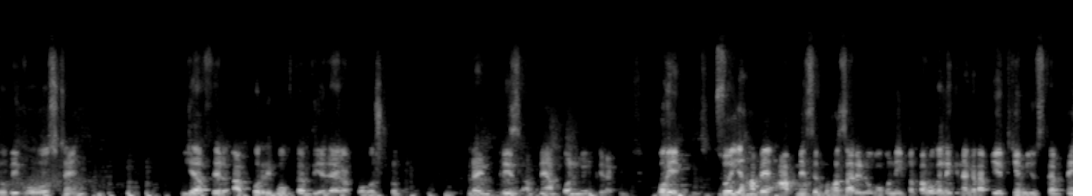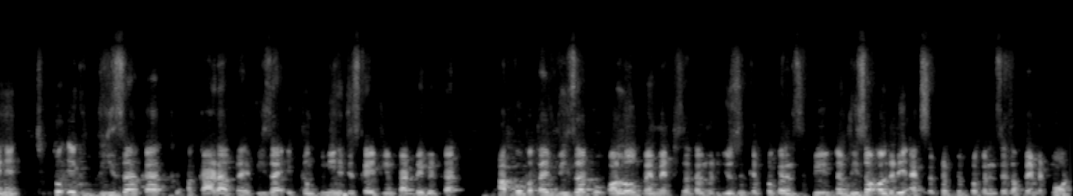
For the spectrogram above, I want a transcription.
जो भी को होस्ट हैं, या फिर आपको रिमूव कर दिया जाएगा को होस्ट को राइट प्लीज़ अपने आप को अनम्यूट की रखें। ओके सो यहाँ पे आप में से बहुत सारे लोगों को नहीं पता होगा, लेकिन अगर आप एटीएम यूज़ करते हैं तो एक वीज़ा का कार्ड आता है। वीज़ा एक कंपनी है जिसका एटीएम कार्ड डेबिट कार्ड आपको पता है Visa to allow payment settlement using cryptocurrency Visa already accepted cryptocurrency payment mode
